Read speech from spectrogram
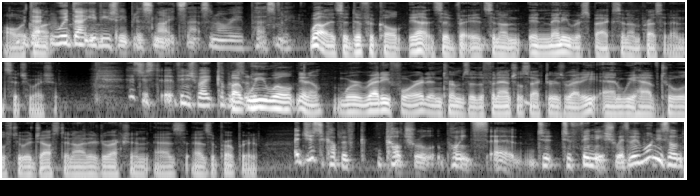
all would, econ- that, would that give you sleepless nights? That scenario, personally? Well, it's a difficult, yeah, it's a it's an un, in many respects an unprecedented situation. Let's just uh, finish by a couple. But we will, you know, we're ready for it in terms of the financial sector is ready, and we have tools to adjust in either direction as as appropriate. Uh, just a couple of cultural points uh, to, to finish with. I mean, one is on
